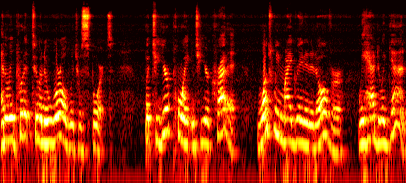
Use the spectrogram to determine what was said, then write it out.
And then we put it to a new world, which was sports. But to your point and to your credit, once we migrated it over, we had to again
